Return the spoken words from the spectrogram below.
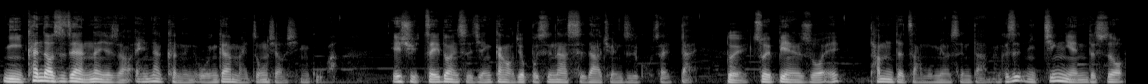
你看到是这样，那你就知道，哎、欸，那可能我应该买中小型股吧？也许这一段时间刚好就不是那十大权值股在带，对，所以变成说，哎、欸，他们的涨幅没有升大盘。可是你今年的时候，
